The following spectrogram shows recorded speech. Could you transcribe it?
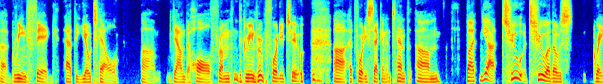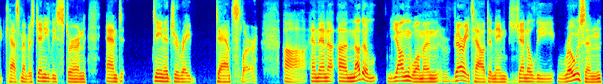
uh, Green Fig at the Yotel um, down the hall from the Green Room 42 uh, at 42nd and 10th. Um, but yeah, two two of those great cast members, Jenny Lee Stern and Dana Gerard Dantzler, uh, and then uh, another young woman, very talented, named Jenna Lee Rosen,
